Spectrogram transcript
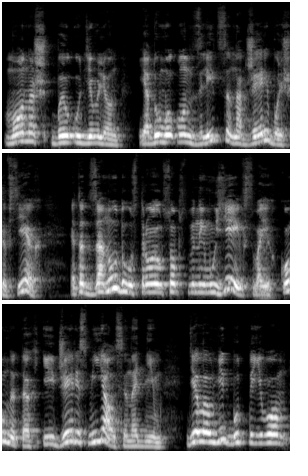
Монош был удивлен. Я думал, он злится на Джерри больше всех. Этот зануда устроил собственный музей в своих комнатах, и Джерри смеялся над ним. Делал вид, будто его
